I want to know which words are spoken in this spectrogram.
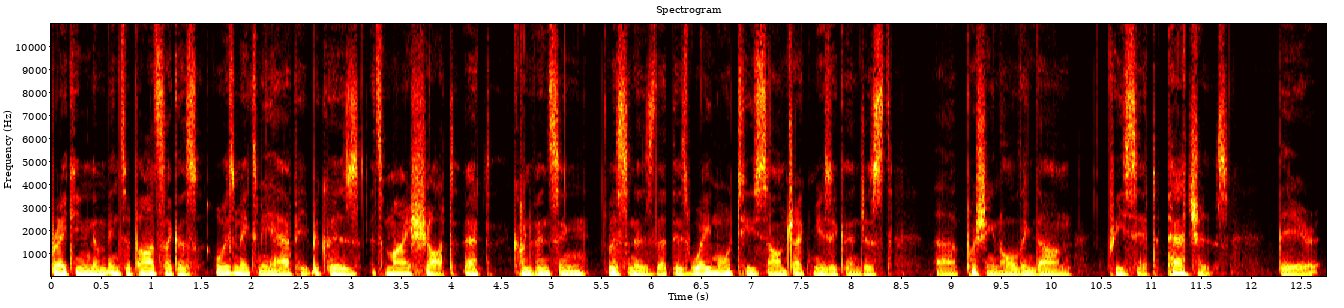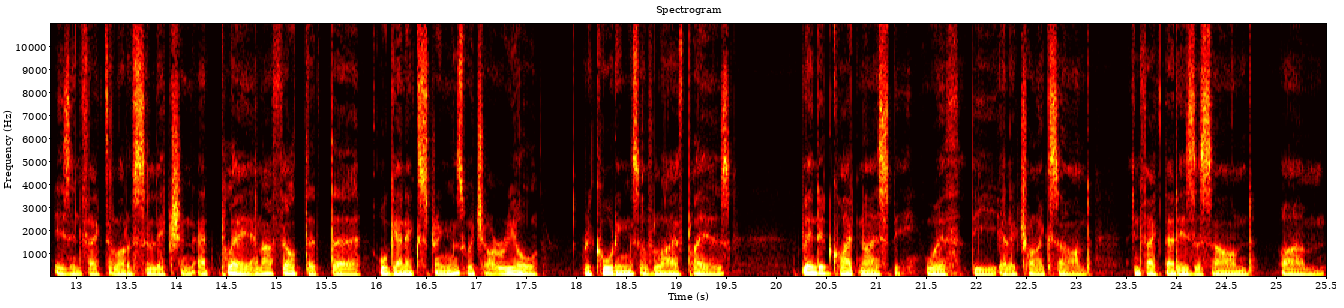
breaking them into parts like this always makes me happy because it's my shot at convincing listeners that there's way more to soundtrack music than just uh, pushing and holding down preset patches. There is, in fact, a lot of selection at play, and I felt that the organic strings, which are real recordings of live players, blended quite nicely with the electronic sound. In fact, that is a sound um,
